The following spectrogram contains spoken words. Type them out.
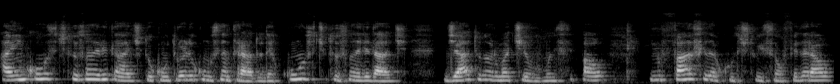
A inconstitucionalidade do controle concentrado de constitucionalidade de ato normativo municipal em face da Constituição Federal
